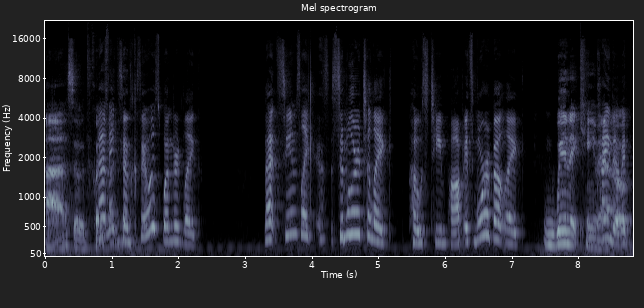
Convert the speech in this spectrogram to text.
Uh, so it's quite that funny. makes sense because I always wondered like that seems like similar to like post teen pop. It's more about like when it came kind out. of it.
